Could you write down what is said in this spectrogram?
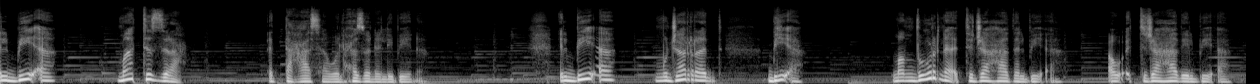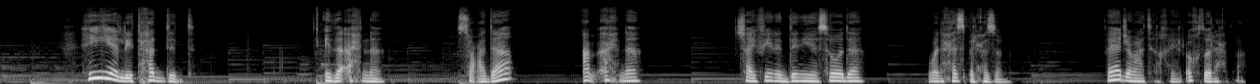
البيئة ما تزرع التعاسة والحزن اللي بينا. البيئة مجرد بيئة. منظورنا اتجاه هذا البيئة أو اتجاه هذه البيئة هي اللي تحدد إذا إحنا سعداء أم إحنا شايفين الدنيا سودة ونحس بالحزن. فيا جماعة الخير أخذوا لحظة.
